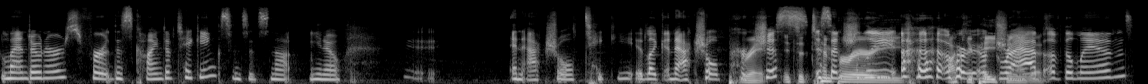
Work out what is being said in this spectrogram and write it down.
landowners for this kind of taking, since it's not, you know, an actual taking, like an actual purchase. It's a temporary essentially, or, I grab of the land.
